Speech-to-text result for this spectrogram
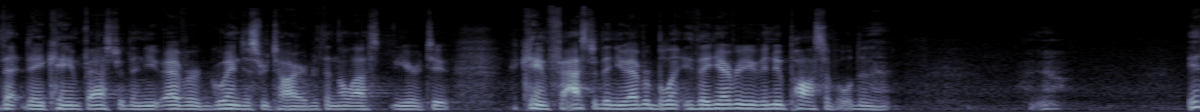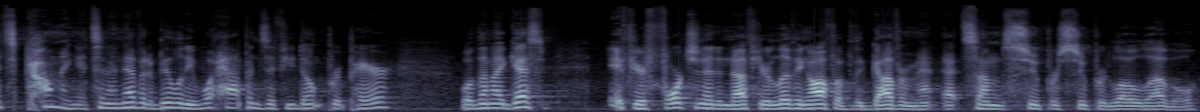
that day came faster than you ever, Gwen just retired within the last year or two. It came faster than you ever, than you ever even knew possible, didn't it? You know, it's coming. It's an inevitability. What happens if you don't prepare? Well, then I guess if you're fortunate enough, you're living off of the government at some super, super low level,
